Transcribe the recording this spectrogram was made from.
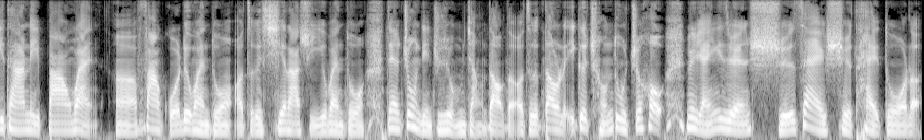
意大利八万，呃，法国六万多啊，这个希腊是一万多。但重点就是我们讲到的，呃，这个到了一个程度之后，因为染疫的人实在是太多了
